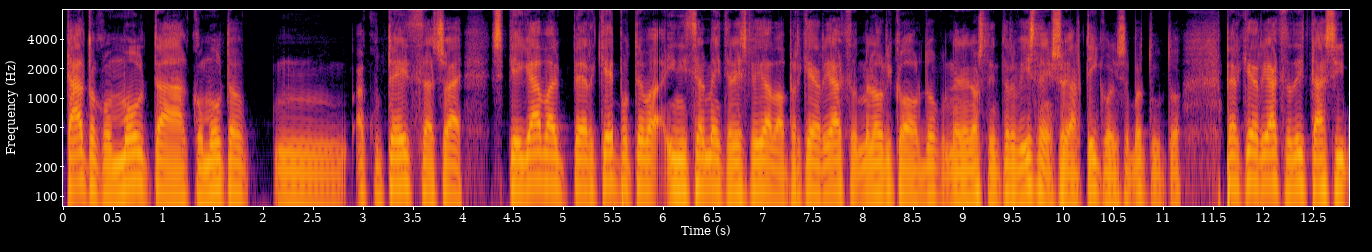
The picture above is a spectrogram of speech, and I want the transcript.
tanto con molta, con molta mh, acutezza, cioè spiegava il perché poteva, inizialmente lei spiegava perché il rialzo, me lo ricordo nelle nostre interviste, nei suoi articoli soprattutto, perché il rialzo dei tassi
